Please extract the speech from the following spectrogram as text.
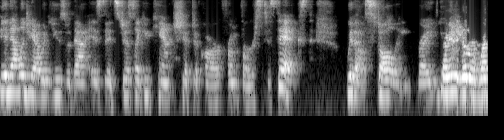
The analogy I would use with that is it's just like you can't shift a car from first to sixth without stalling, right? You I didn't know there was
